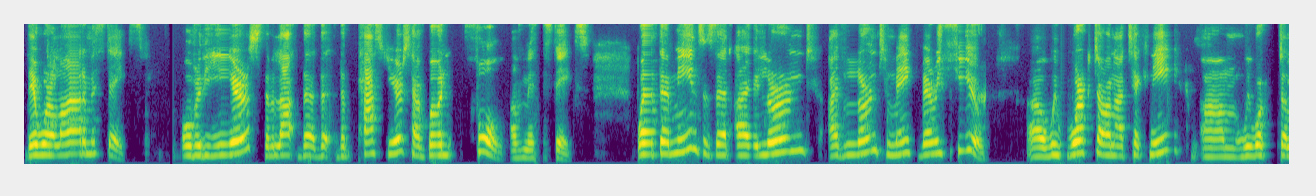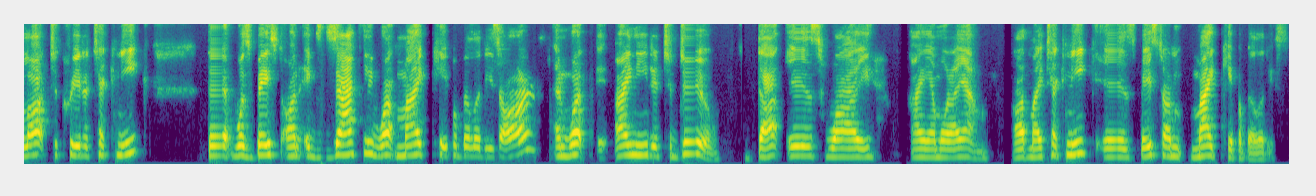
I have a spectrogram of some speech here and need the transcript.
there were a lot of mistakes. Over the years, the, the, the, the past years have been full of mistakes. What that means is that I learned, I've learned to make very few. Uh, we worked on a technique. Um, we worked a lot to create a technique that was based on exactly what my capabilities are and what I needed to do. That is why I am where I am. Uh, my technique is based on my capabilities.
